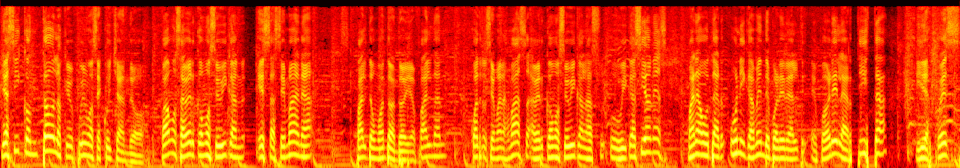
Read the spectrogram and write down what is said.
Y así con todos los que fuimos escuchando. Vamos a ver cómo se ubican esa semana. Falta un montón todavía, faltan cuatro semanas más a ver cómo se ubican las ubicaciones. Van a votar únicamente por el, eh, por el artista y después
